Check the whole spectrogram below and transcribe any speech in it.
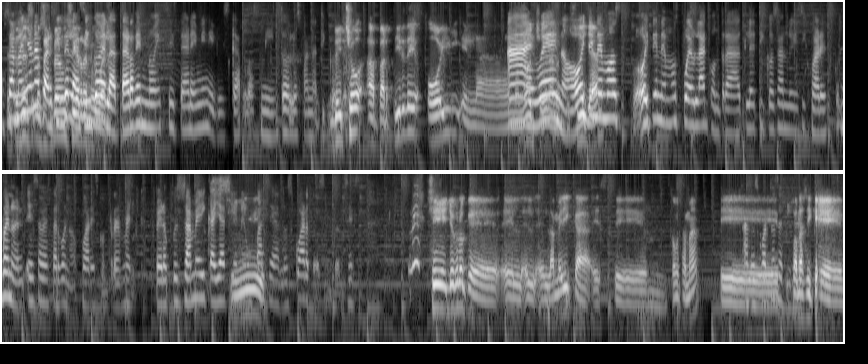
O sea, mañana a partir de las 5 de la tarde no existe Aremi ni Luis Carlos, ni todos los fanáticos. De hecho, a partir de hoy en la. Ay, bueno, hoy tenemos, hoy tenemos Puebla contra Atlético San Luis y Juárez. Bueno, esa va a estar bueno, Juárez contra América. Pero pues América ya tiene un pase a los cuartos, entonces. Sí, yo creo que el, el, el América, este, ¿cómo se llama? Eh, pues ahora sí que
